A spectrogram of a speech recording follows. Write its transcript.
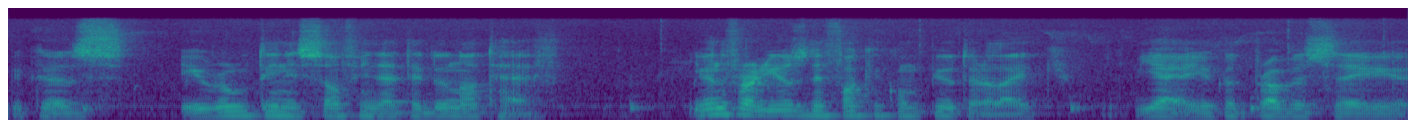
Because a routine is something that I do not have even for use the fucking computer like yeah you could probably say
